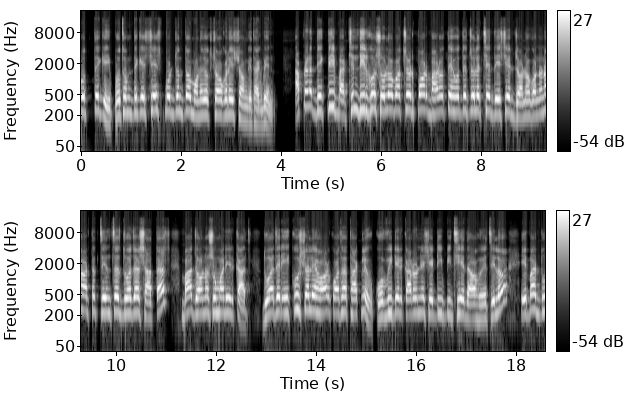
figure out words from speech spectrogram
প্রত্যেকেই প্রথম থেকে শেষ পর্যন্ত মনোযোগ সহকারে সঙ্গে থাকবেন। আপনারা দেখতেই পাচ্ছেন, দীর্ঘ ষোলো বছর পর ভারতে হতে চলেছে দেশের জনগণনা, অর্থাৎ সেন্সাস দু বা জনশুমারির কাজ। দু সালে হওয়ার কথা থাকলেও কোভিডের কারণে সেটি পিছিয়ে দেওয়া হয়েছিল। এবার দু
